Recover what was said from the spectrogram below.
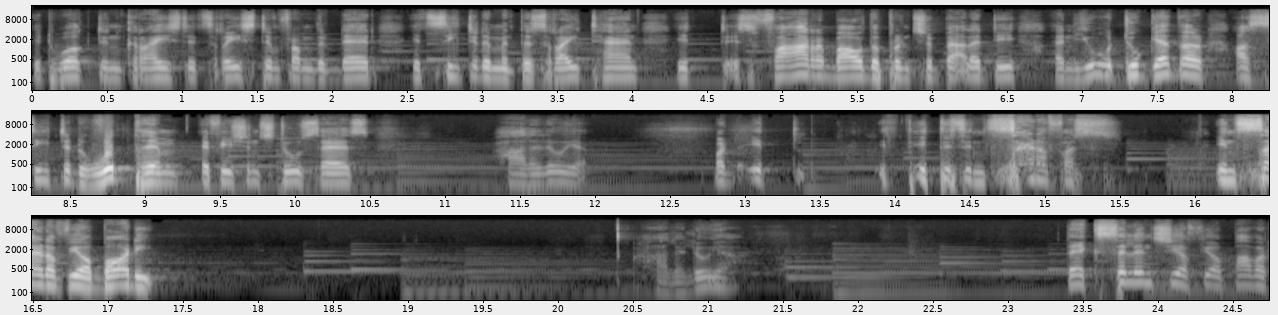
It worked in Christ. It's raised him from the dead. It seated him at his right hand. It is far above the principality. And you together are seated with him, Ephesians 2 says. Hallelujah. But it, it, it is inside of us, inside of your body. Hallelujah. The excellency of your power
